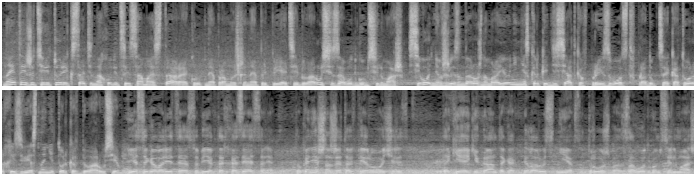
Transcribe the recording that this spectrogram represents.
На этой же территории, кстати, находится и самое старое крупное промышленное предприятие Беларуси – завод «Гомсельмаш». Сегодня в железнодорожном районе несколько десятков производств, продукция которых известна не только в Беларуси. Если говорить о субъектах хозяйствования, то, конечно же, это в первую очередь такие гиганты, как Беларусь нефть, Дружба, завод Гомсельмаш,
